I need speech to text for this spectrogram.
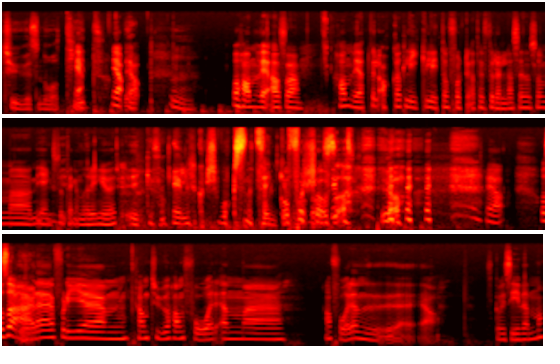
Tues nåtid. Ja. Mm. Og han altså, han vet vel akkurat like lite om fortida til foreldrene sine som uh, en gjengse tenåring gjør. Ikke sant. Eller kanskje voksne Tenker på det også. Ja. Ja. Og så er Ja. det fordi um, han Tue, han får en uh, Han får en uh, ja, skal vi si venn, da,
